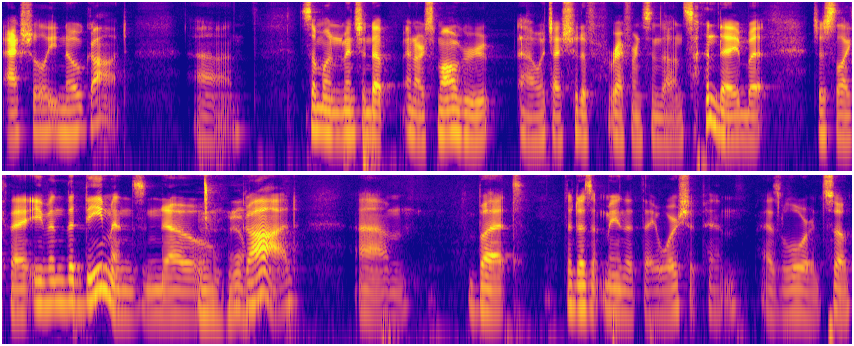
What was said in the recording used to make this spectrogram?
actually know God. Uh, someone mentioned up in our small group, uh, which I should have referenced on Sunday, but just like that, even the demons know Mm, yeah. God, um, but that doesn't mean that they worship Him as Lord. So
